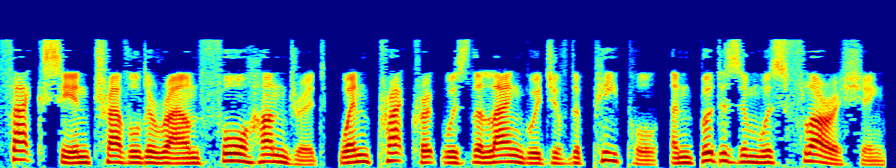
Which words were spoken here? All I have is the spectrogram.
Faxian traveled around 400, when Prakrit was the language of the people, and Buddhism was flourishing.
